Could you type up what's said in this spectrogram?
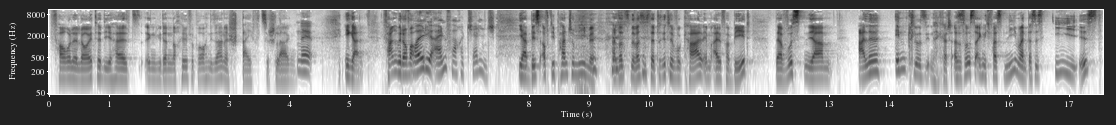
faule Leute, die halt irgendwie dann noch Hilfe brauchen, die Sahne steif zu schlagen. nee. Egal. Fangen wir doch mal Voll die einfache Challenge. Ja, bis auf die Pantomime. Ansonsten, was ist der dritte Vokal im Alphabet? Da wussten ja alle, inklusive, nein Quatsch, also es wusste eigentlich fast niemand, dass es I ist.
